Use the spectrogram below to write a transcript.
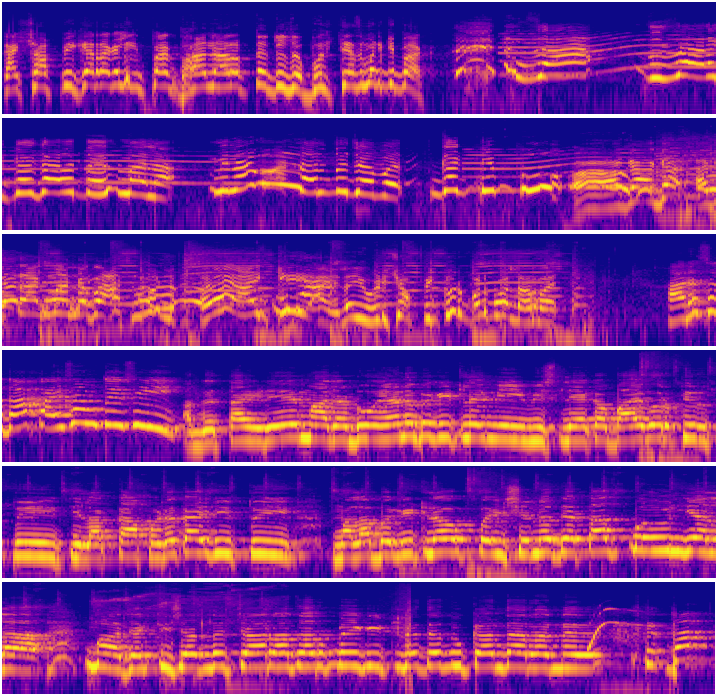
काय शॉपिंग करायला लागली की पाक भान हरपतंय तुझं. भलतेच म्हण की पाक. जा. तू सारखं गावतोयस मला. मी नाही बोलणार तुझ्यावर. गट्टी फू. अगं अगं अगं राग मान नको असं म्हणलं ए, ऐक की आईला एवढी शॉपिंग करून पण बोलणार नाही. अरे सदा काय सांगतोयस ही? अगं तायडे माझ्या डोळ्यानं बघितलंय मी. विसल्या एका बायवर फिरतोय. तिला कापड काय देतोय? मला बघितल्यावर पैसे न देताच पळून गेला. माझ्या खिशातलं चार हजार रुपये घेतलं त्या दुकानदारानं. गप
